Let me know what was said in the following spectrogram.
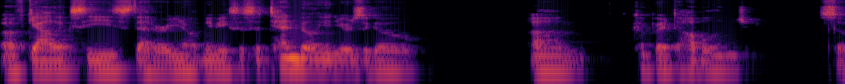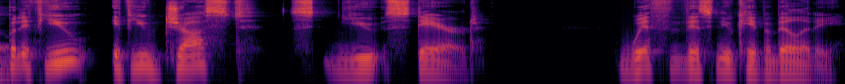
of galaxies that are you know maybe existed 10 billion years ago um, compared to Hubble imaging. So, but if you if you just you stared with this new capability,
